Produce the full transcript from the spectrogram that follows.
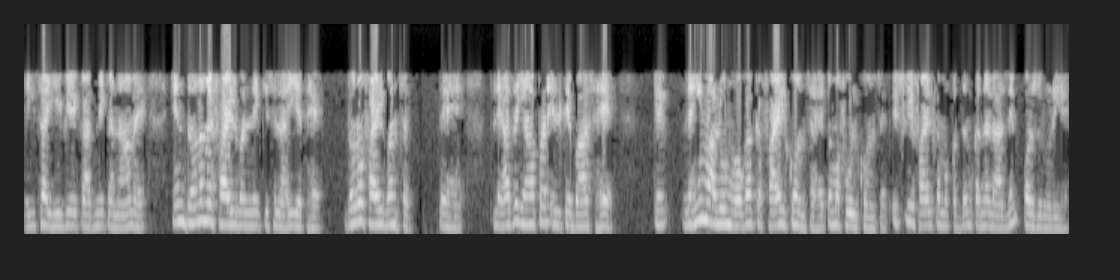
عیسیٰ، یہ بھی ایک آدمی کا نام ہے۔ ان دونوں میں فائل بننے کی صلاحیت ہے۔ دونوں فائل بن سکتے ہیں۔ لہٰذا یہاں پر التباس ہے کہ نہیں معلوم ہوگا کہ فائل کون سا ہے تو مفول کون سا ہے۔ اس لیے فائل کا مقدم کرنا لازم اور ضروری ہے۔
